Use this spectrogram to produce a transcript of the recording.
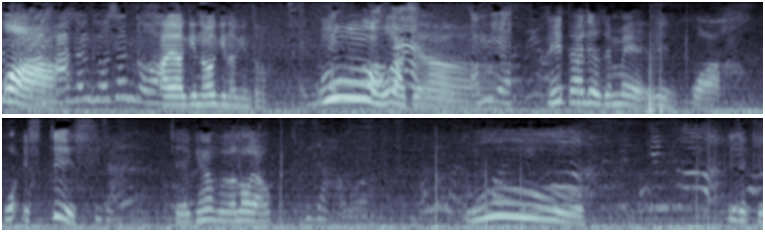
哇！哇爬上佢個身度啊！係啊，見到見到見到，哦，好大隻啊！咁嘢。誒，睇下呢度隻咩先？哇！What is this？獅子淨係見到佢個籮柚。獅子猴啊！哦，呢只叫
